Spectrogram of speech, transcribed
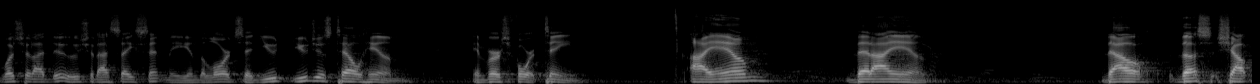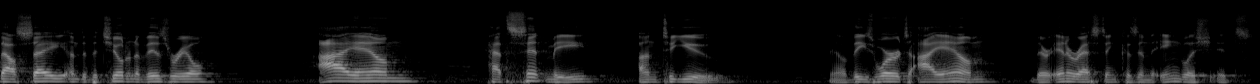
what should I do? Who should I say sent me? And the Lord said, you, you just tell him in verse 14, I am that I am. Thou thus shalt thou say unto the children of Israel, I am hath sent me unto you. Now, these words, I am, they're interesting because in the English, it's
